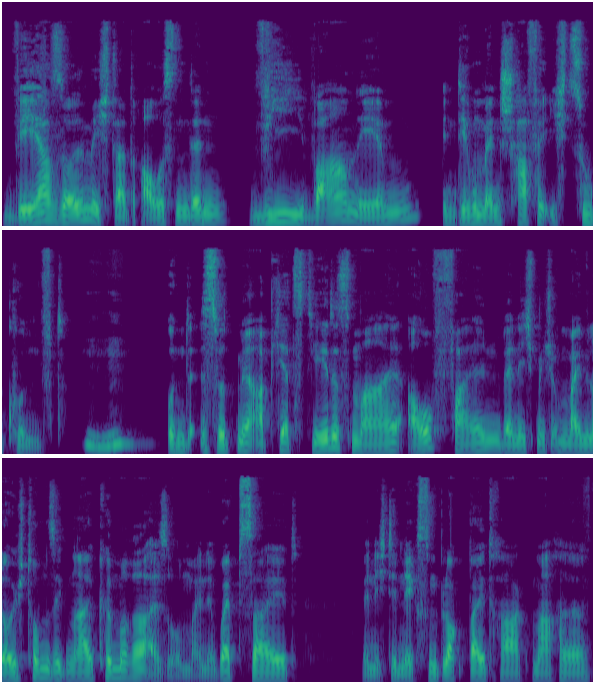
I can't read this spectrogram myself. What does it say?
wer soll mich da draußen denn wie wahrnehmen, in dem Moment schaffe ich Zukunft. Mhm. Und es wird mir ab jetzt jedes Mal auffallen, wenn ich mich um mein Leuchtturmsignal kümmere, also um meine Website, wenn ich den nächsten Blogbeitrag mache,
